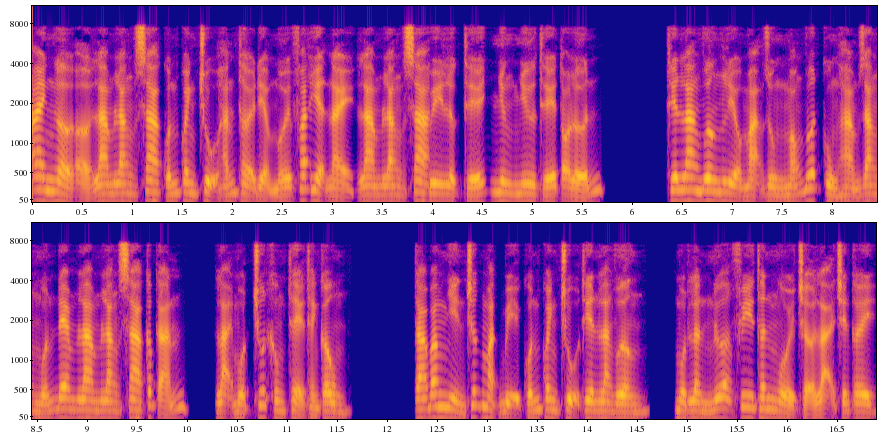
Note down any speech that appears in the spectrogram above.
ai ngờ ở lam lăng xa quấn quanh trụ hắn thời điểm mới phát hiện này lam lăng xa uy lực thế nhưng như thế to lớn. Thiên lang vương liều mạng dùng móng vuốt cùng hàm răng muốn đem lam lăng xa cấp cắn, lại một chút không thể thành công. Tà băng nhìn trước mặt bị quấn quanh trụ thiên lang vương, một lần nữa phi thân ngồi trở lại trên cây,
